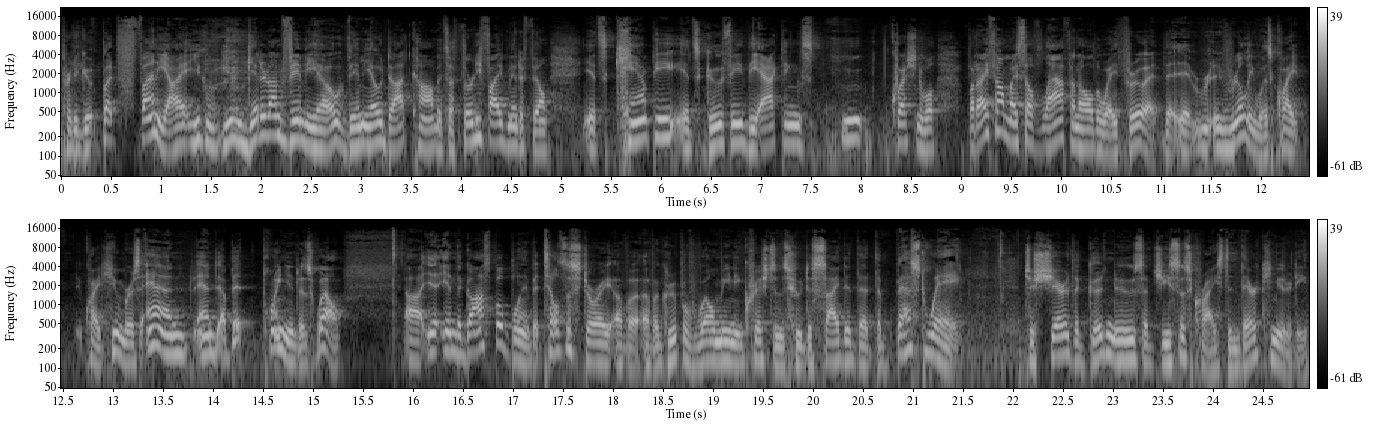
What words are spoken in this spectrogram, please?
pretty good, but funny. I, you, can, you can get it on Vimeo, vimeo.com. It's a 35 minute film. It's campy, it's goofy, the acting's mm, questionable, but I found myself laughing all the way through it. It, it really was quite, quite humorous and, and a bit poignant as well. Uh, in the Gospel Blimp, it tells the story of a, of a group of well meaning Christians who decided that the best way to share the good news of Jesus Christ in their community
